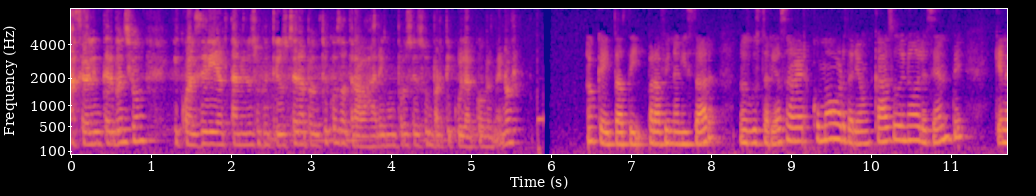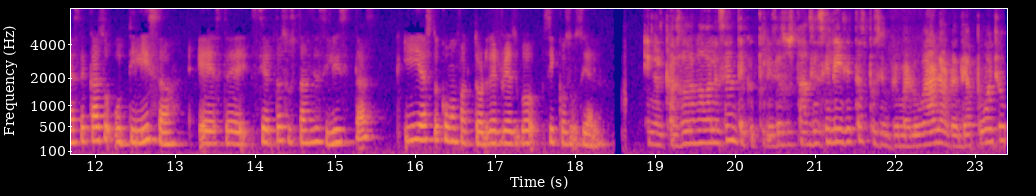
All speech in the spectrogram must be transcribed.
hacer la intervención y cuáles serían también los objetivos terapéuticos a trabajar en un proceso en particular con el menor. Ok, Tati, para finalizar, nos gustaría saber cómo abordaría un caso de un adolescente que en este caso utiliza este, ciertas sustancias ilícitas y esto como factor de riesgo psicosocial. En el caso de un adolescente que utilice sustancias ilícitas, pues en primer lugar la red de apoyo,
